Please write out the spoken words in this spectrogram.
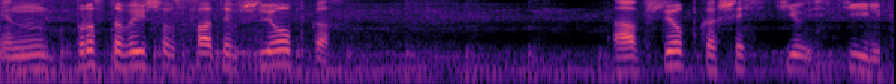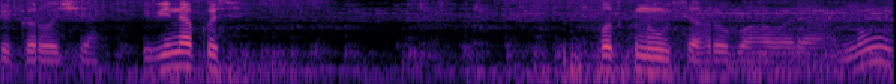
Я ну, просто вийшов з хати в шльопках, а в шльопках ще сті- стільки, коротше. Він якось споткнувся, грубо говоря. Ну,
